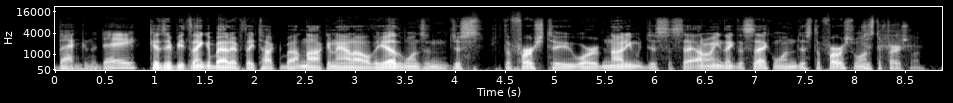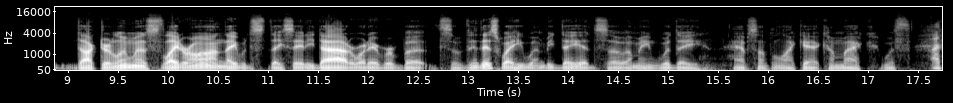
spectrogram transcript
back Mm-hmm. in the day? Because if you think about it, if they talked about knocking out all the other ones and just the first two, or not even just the second, I don't even think the second one, just the first one. Just the first one. Doctor Loomis later on, they would they said he died or whatever, but so th- this way he wouldn't be dead. So I mean, would they have something like that come back with I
